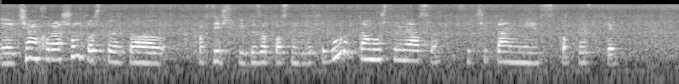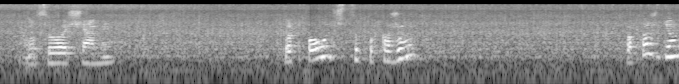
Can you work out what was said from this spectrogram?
Э, чем хорошо, то что это практически безопасно для фигуры, потому что мясо в сочетании с капустой, э, с овощами. Как получится, покажу. Пока ждем.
